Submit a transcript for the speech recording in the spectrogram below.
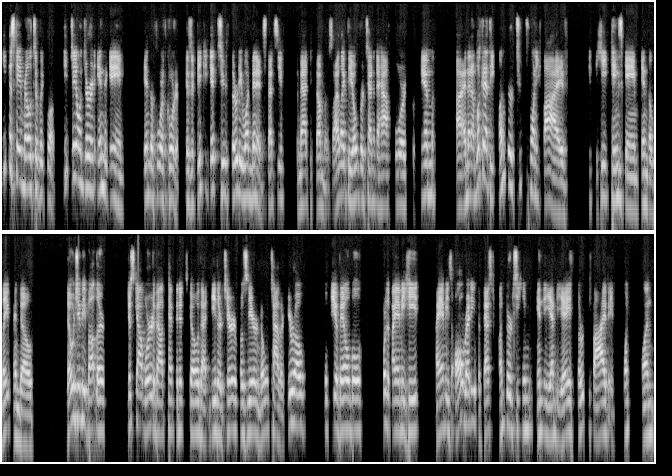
keep this game relatively close. Keep Jalen Duren in the game in the fourth quarter. Because if he can get to 31 minutes, that seems the magic number. So I like the over 10 and a half board for him. Uh, and then I'm looking at the under 225 in the Heat Kings game in the late window. No Jimmy Butler. Just got word about 10 minutes ago that neither Terry Rozier nor Tyler Herro will be available for the Miami Heat. Miami's already the best under team in the NBA, 35 and 21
